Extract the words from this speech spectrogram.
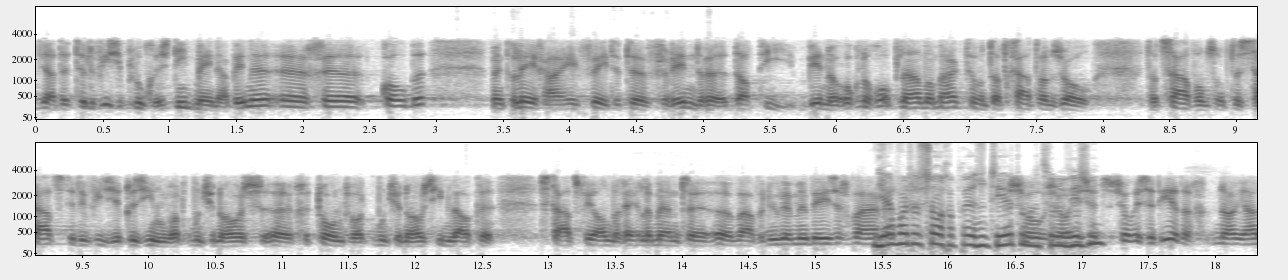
ja, de televisieploeg is niet mee naar binnen uh, gekomen. Mijn collega heeft weten te verhinderen dat die binnen ook nog opname maakte. Want dat gaat dan zo dat s'avonds op de staatstelevisie gezien wordt... moet je nou eens uh, getoond wordt, moet je nou eens zien welke staatsvijandige elementen... waar we nu weer mee bezig waren. Ja, wordt het zo gepresenteerd zo, op de televisie? Zo is, het, zo is het eerder. Nou ja,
